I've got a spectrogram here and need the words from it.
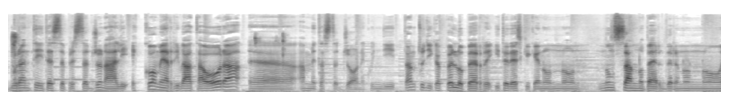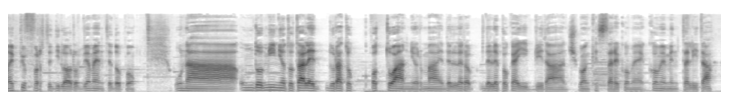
durante i test prestagionali e come è arrivata ora eh, a metà stagione. Quindi tanto di cappello per i tedeschi che non, non, non sanno perdere, non, è più forte di loro ovviamente dopo una, un dominio totale durato 8 anni ormai dell'epoca ibrida, ci può anche stare come, come mentalità.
